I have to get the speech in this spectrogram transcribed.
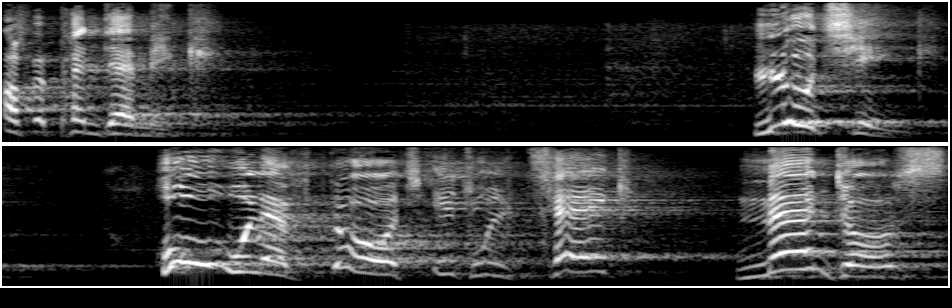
of a pandemic. Looting. Who would have thought it will take Nando's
